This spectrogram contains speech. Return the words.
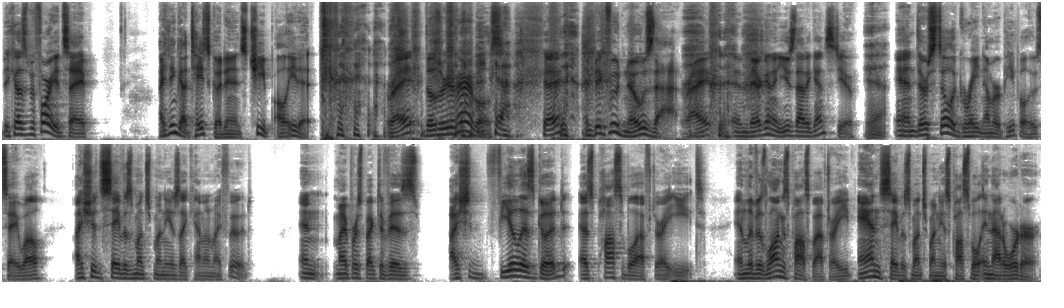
Because before you'd say, I think that tastes good and it's cheap, I'll eat it. right? Those are your variables. Yeah. Okay. And big food knows that, right? And they're going to use that against you. Yeah. And there's still a great number of people who say, well, I should save as much money as I can on my food. And my perspective is I should feel as good as possible after I eat and live as long as possible after I eat and save as much money as possible in that order.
